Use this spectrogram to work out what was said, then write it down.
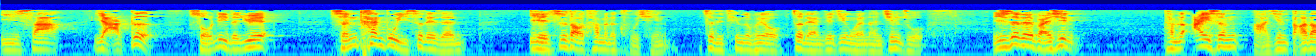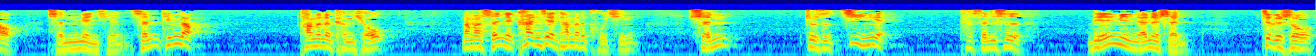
以撒。雅各所立的约，神看顾以色列人，也知道他们的苦情。这里听众朋友，这两节经文很清楚，以色列百姓他们的哀声啊，已经达到神面前，神听到他们的恳求，那么神也看见他们的苦情，神就是纪念他，神是怜悯人的神。这个时候，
